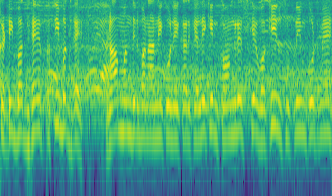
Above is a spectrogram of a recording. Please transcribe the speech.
कटिबद्ध है प्रतिबद्ध है राम मंदिर बनाने को लेकर के लेकिन कांग्रेस के वकील सुप्रीम कोर्ट में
